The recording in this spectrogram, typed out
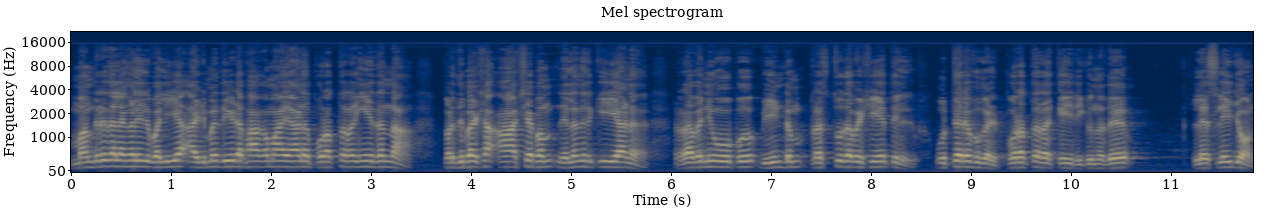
മന്ത്രിതലങ്ങളിൽ വലിയ അഴിമതിയുടെ ഭാഗമായാണ് പുറത്തിറങ്ങിയതെന്ന പ്രതിപക്ഷ ആക്ഷേപം നിലനിൽക്കുകയാണ്. റവന്യൂ വകുപ്പ് വീണ്ടും പ്രസ്തുത വിഷയത്തിൽ ഉത്തരവുകൾ പുറത്തിറക്കിയിരിക്കുന്നത്. ലെസ്ലി ജോൺ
